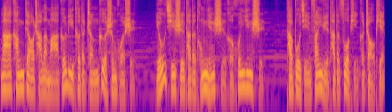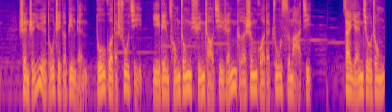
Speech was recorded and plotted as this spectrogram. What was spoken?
拉康调查了玛格丽特的整个生活史，尤其是她的童年史和婚姻史。他不仅翻阅她的作品和照片，甚至阅读这个病人读过的书籍，以便从中寻找其人格生活的蛛丝马迹。在研究中，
